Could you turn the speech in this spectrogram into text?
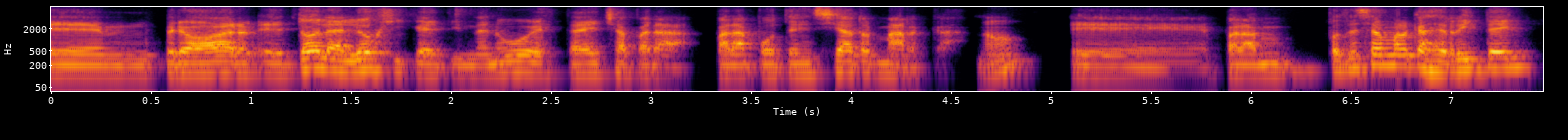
Em, pero a ver, eh, toda la lógica de tienda nube está hecha para, para potenciar marcas, ¿no? Eh, para potenciar marcas de retail,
